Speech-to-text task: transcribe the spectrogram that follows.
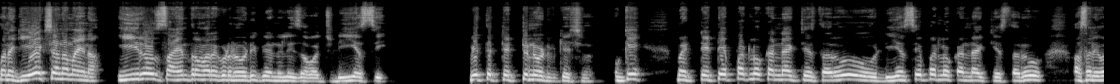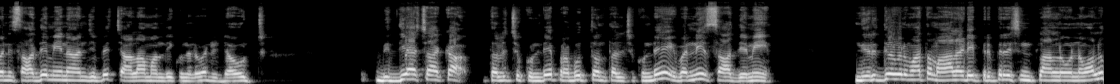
మనకి ఏ క్షణమైన ఈ రోజు సాయంత్రం వరకు కూడా నోటిఫికేషన్ రిలీజ్ అవ్వచ్చు DSC with TET notification okay మరి టెట్ ఎప్పట్లో కండక్ట్ చేస్తారు? డిఎస్సి ఎప్పట్లో కండక్ట్ చేస్తారు? అసలు ఇవన్నీ సాధ్యమేనా అని చెప్పి చాలా మందికి ఉన్నటువంటి డౌట్ విద్యాశాఖ తలుచుకుంటే ప్రభుత్వం తలుచుకుంటే ఇవన్నీ సాధ్యమే. నిరుద్యోగులు మాత్రం ఆల్రెడీ ప్రిపరేషన్ ప్లాన్లో ఉన్న వాళ్ళు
